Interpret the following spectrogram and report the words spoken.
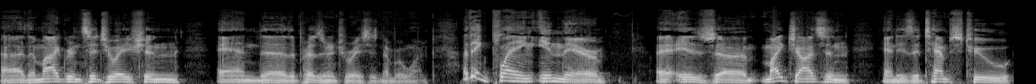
uh, the migrant situation and uh, the presidential race is number one. I think playing in there uh, is uh, Mike Johnson and his attempts to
